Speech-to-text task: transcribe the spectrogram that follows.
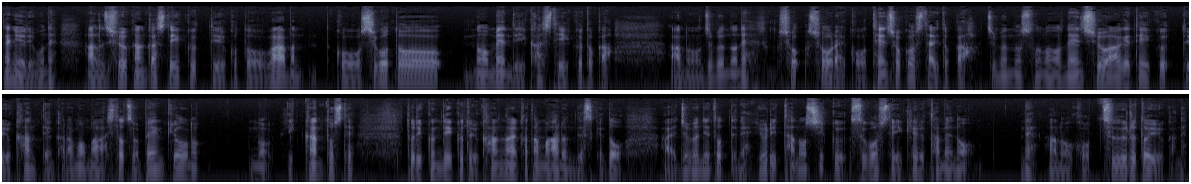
何よりもね、あの習慣化していくっていうことは、まあ、こう仕事の面で活かしていくとか、あの自分のね、将来こう転職をしたりとか、自分のその年収を上げていくという観点からも、まあ一つの勉強のの一環として取り組んでいくという考え方もあるんですけど、はい、自分にとってね、より楽しく過ごしていけるためのね、あのこうツールというかね、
